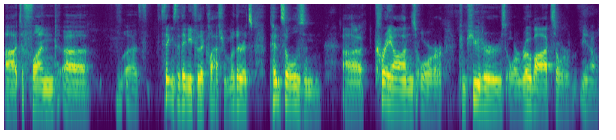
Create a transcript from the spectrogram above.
uh, to fund uh, uh, things that they need for their classroom, whether it's pencils and uh, crayons or computers or robots or you know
